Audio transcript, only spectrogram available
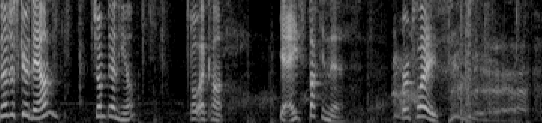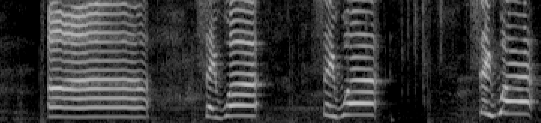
no, just go down. Jump down here. Oh, I can't. Yeah, he's stuck in there. Bro, please. Uh, say what? Say what? Say what?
